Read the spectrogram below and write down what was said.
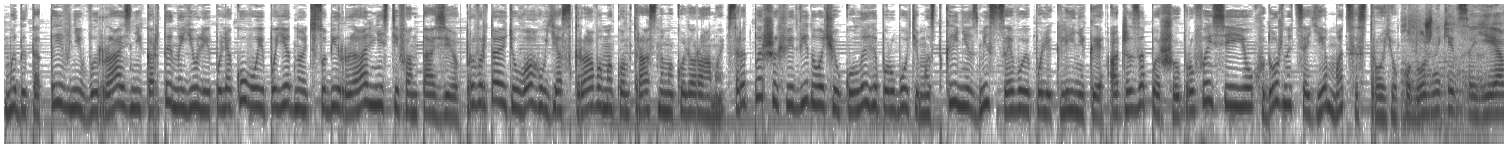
медитативні, виразні картини Юлії Полякової поєднують в собі реальність і фантазію, привертають увагу яскравими контрастними кольорами. Серед перших відвідувачів колеги по роботі мисткині з місцевої поліклініки, адже за першою професією художниця є медсестрою. Художники це є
